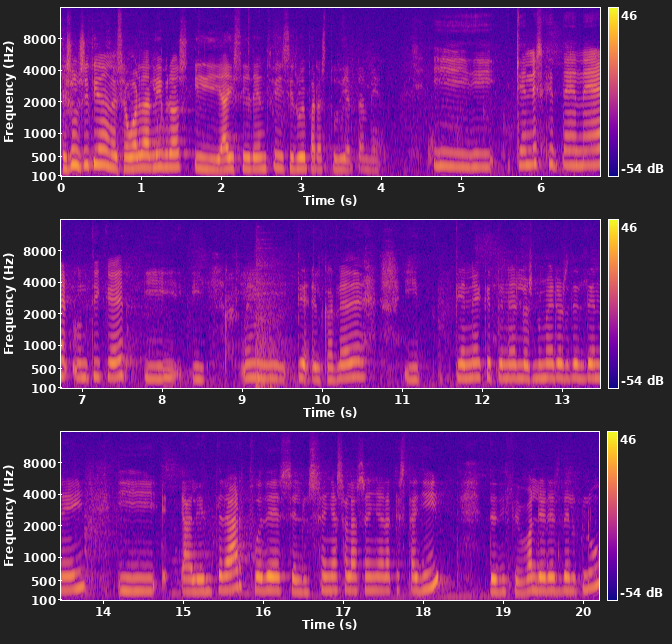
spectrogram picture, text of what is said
Es un sitio donde se guardan libros y hay silencio y sirve para estudiar también. Y tienes que tener un ticket y, el carnet y tiene que tener los números del DNI y al entrar puedes, se lo enseñas a la señora que está allí, te dice, vale, eres del club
